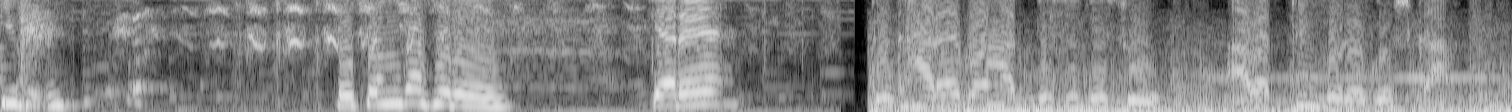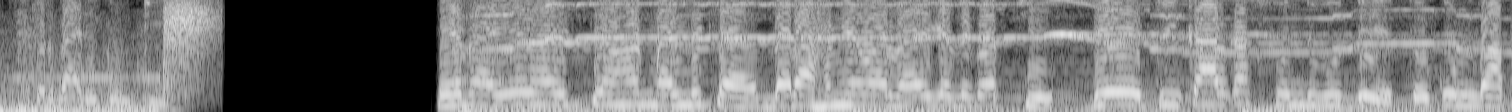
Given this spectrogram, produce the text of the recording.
রে কে তুই ঘাড়ে বড় হাত দিছু দিছু আবার তুই করে গোসকা তোর বাড়ি কোনটি? এ ভাই এ ভাই তুই আমার মালিকা দাঁড়া আমি আমার ভাইয়ের কাছে করছি দে তুই কার কাছে ফোন দিব দে? তোর কোন বাপ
